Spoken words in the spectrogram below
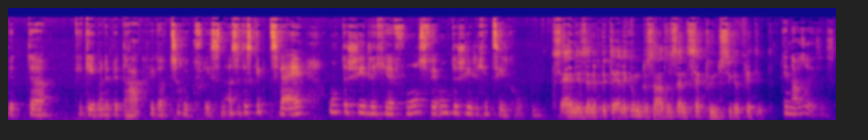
wird der gegebene Betrag wieder zurückfließen. Also das gibt zwei unterschiedliche Fonds für unterschiedliche Zielgruppen. Das eine ist eine Beteiligung, das andere ist ein sehr günstiger Kredit. Genau so ist es.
